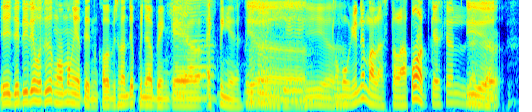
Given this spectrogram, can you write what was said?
Iya jadi dia waktu itu ngomong ya Tin, kalau misalkan dia punya bengkel acting ya. Iya. Iya. Ngomonginnya malah setelah podcast kan. Iya. dasar.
